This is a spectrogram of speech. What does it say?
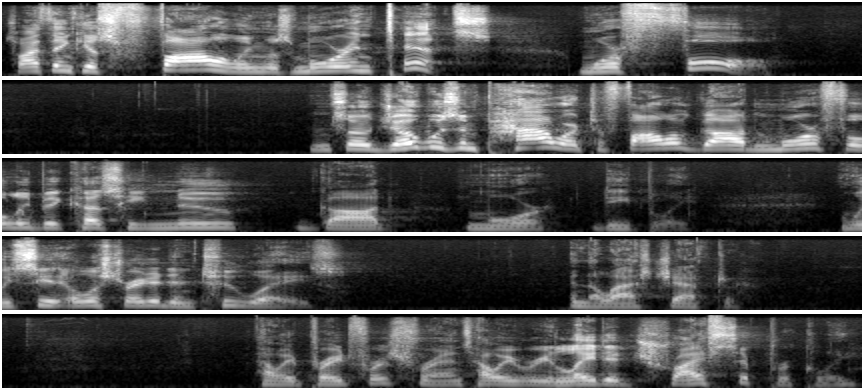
So I think his following was more intense, more full. And so Job was empowered to follow God more fully because he knew God more deeply. And we see it illustrated in two ways in the last chapter how he prayed for his friends, how he related reciprocally,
